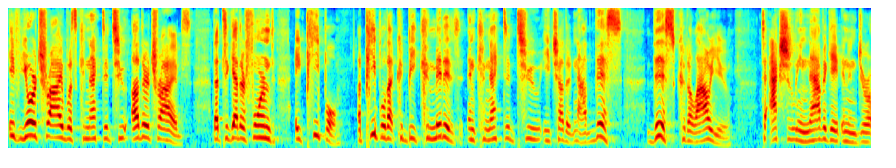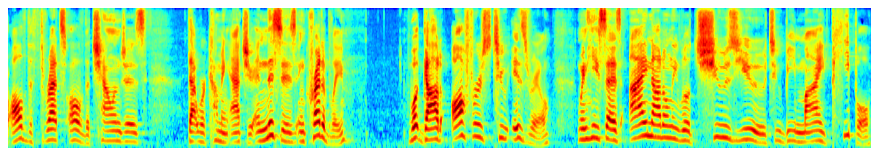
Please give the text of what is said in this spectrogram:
if your tribe was connected to other tribes that together formed a people, a people that could be committed and connected to each other. Now, this, this could allow you to actually navigate and endure all of the threats, all of the challenges that were coming at you. And this is incredibly what God offers to Israel when he says, I not only will choose you to be my people,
